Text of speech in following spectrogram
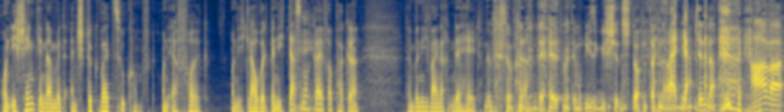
und ich schenke Ihnen damit ein Stück weit Zukunft und Erfolg. Und ich glaube, wenn ich das noch geil verpacke, dann bin ich Weihnachten der Held. Du bist Weihnachten der Held mit dem riesigen Shitstorm deiner eigenen Kinder. Aber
